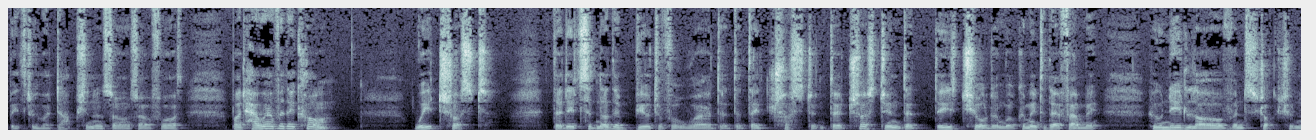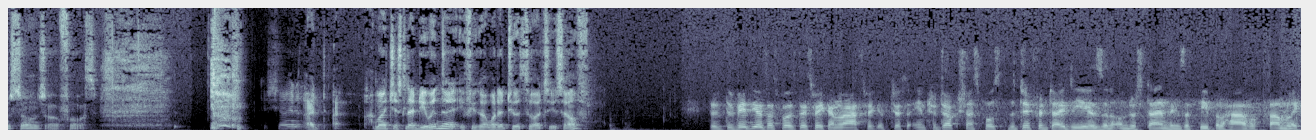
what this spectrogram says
be through adoption, and so on and so forth. But however they come, we trust that it's another beautiful word that, that they trust in. They're trusting that these children will come into their family who need love and structure and so on and so forth. Shane, I, I, I might just let you in there if you've got one or two thoughts yourself. The, the, videos, I suppose, this week and last week, it's just an introduction, I suppose, to the different ideas and understandings that people have of family.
